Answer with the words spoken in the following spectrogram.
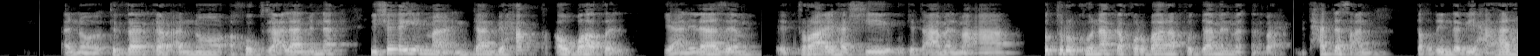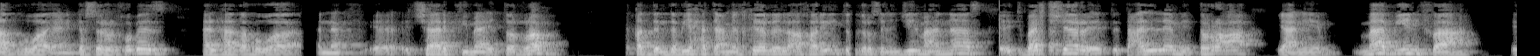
أنه تتذكر أنه أخوك زعلان منك لشيء ما إن كان بحق أو باطل. يعني لازم تراعي هالشيء وتتعامل معه. اترك هناك قربانك قدام المذبح. بتحدث عن تقديم ذبيحة. هل هذا هو يعني كسر الخبز؟ هل هذا هو أنك تشارك في مائده الرب تقدم ذبيحة تعمل خير للآخرين تدرس الإنجيل مع الناس تبشر تتعلم ترعى. يعني ما بينفع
